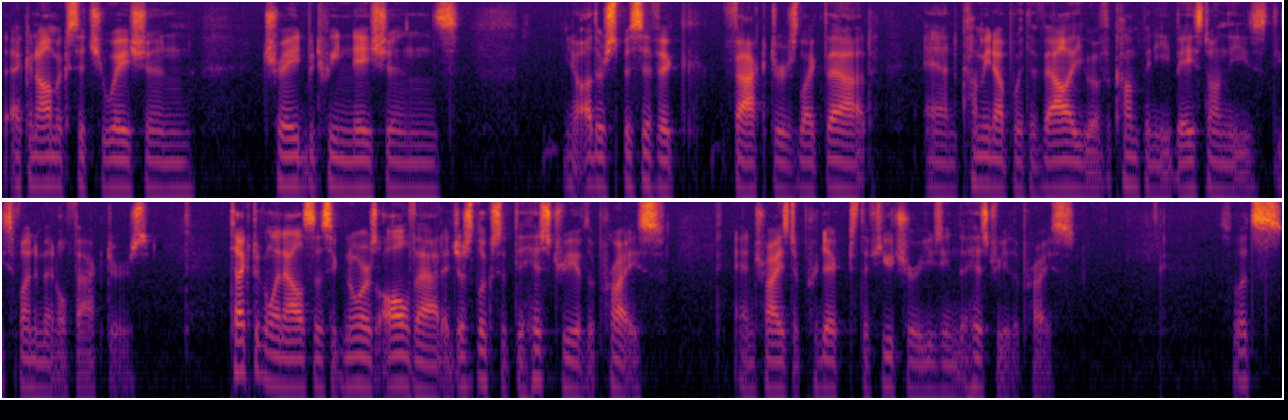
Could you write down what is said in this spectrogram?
the economic situation, trade between nations, you know, other specific factors like that, and coming up with the value of a company based on these these fundamental factors. Technical analysis ignores all that. It just looks at the history of the price and tries to predict the future using the history of the price. So let's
